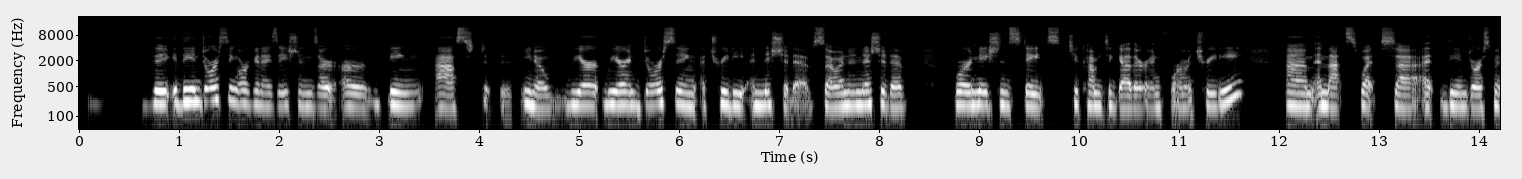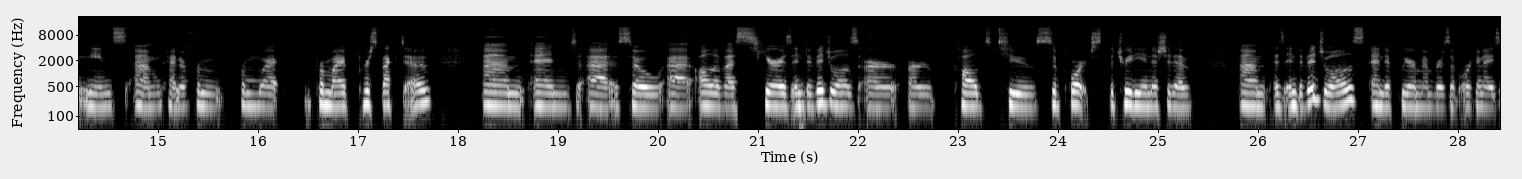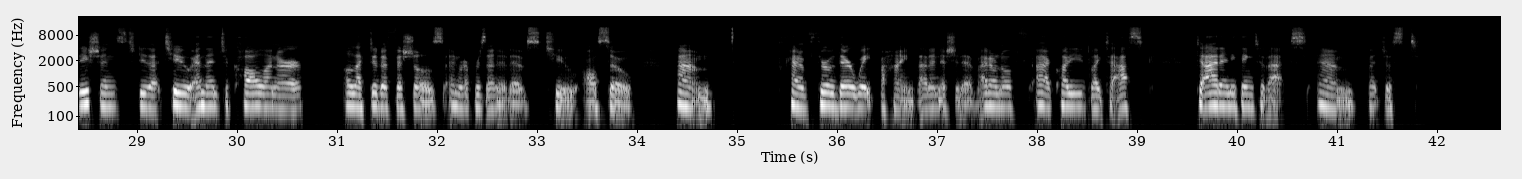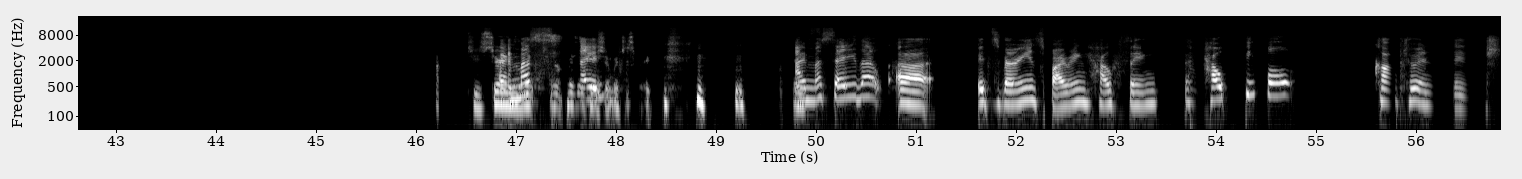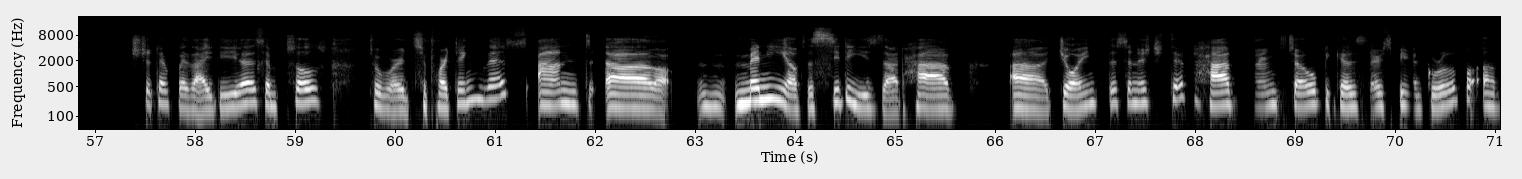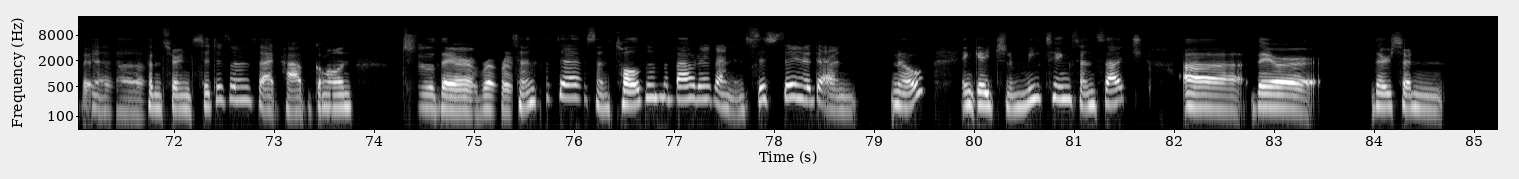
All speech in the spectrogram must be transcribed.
the the endorsing organizations are are being asked you know we are we are endorsing a treaty initiative. So an initiative for nation states to come together and form a treaty. Um, and that's what uh, the endorsement means um, kind of from from where from my perspective. Um, and uh, so uh, all of us here as individuals are are called to support the treaty initiative um, as individuals, and if we are members of organizations, to do that too, and then to call on our elected officials and representatives to also um, kind of throw their weight behind that initiative. I don't know if uh, Claudia, you'd like to ask to add anything to that, um, but just she's sharing I the presentation, say, which is great. I must say that uh, it's very inspiring how think how people come to an initiative with ideas and proposals towards supporting this. And uh, many of the cities that have uh, joined this initiative have done so because there's been a group of uh, concerned citizens that have gone to their representatives and told them about it and insisted and you know engaged in meetings and such. Uh, there, there's an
